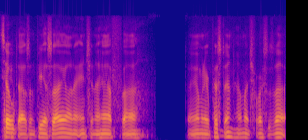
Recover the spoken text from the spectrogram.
So- 2,000 psi on an inch and a half uh, diameter piston. How much force is that?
